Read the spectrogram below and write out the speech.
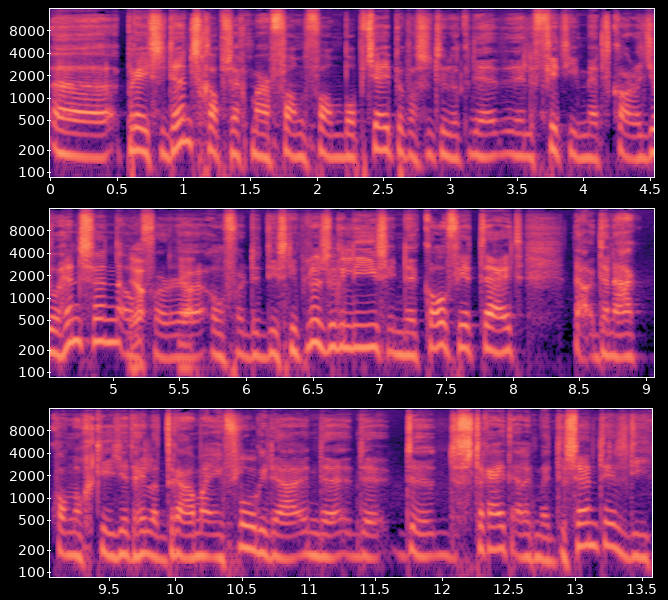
eh, presidentschap zeg maar, van, van Bob Chapek was natuurlijk de, de hele fitty met Scarlett Johansson. Over, ja. eh, over de Disney Plus release in de COVID-tijd. Nou, daarna kwam nog een keertje het hele drama in Florida. En de, de, de, de strijd eigenlijk met DeSantis, die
